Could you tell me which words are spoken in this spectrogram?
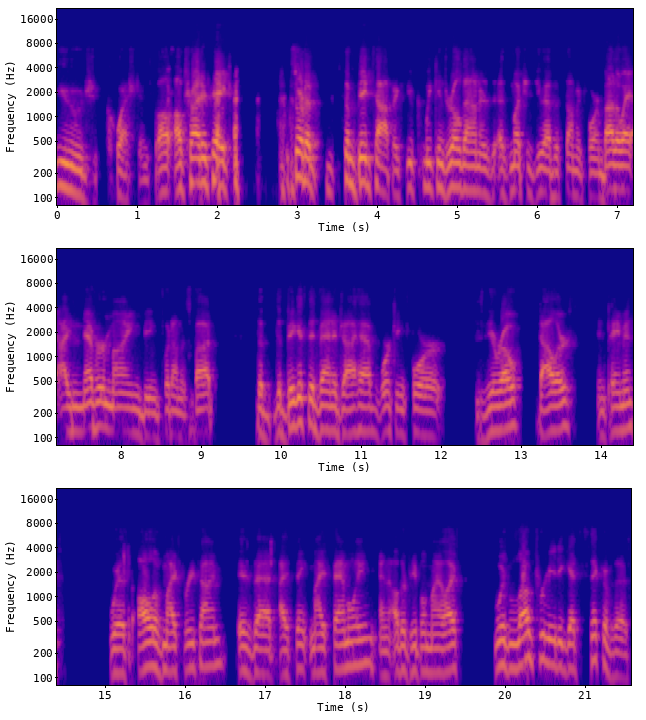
huge question. So I'll, I'll try to take sort of some big topics. You, we can drill down as, as much as you have the stomach for. And by the way, I never mind being put on the spot. The, the biggest advantage I have working for zero dollars in payment with all of my free time is that I think my family and other people in my life would love for me to get sick of this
